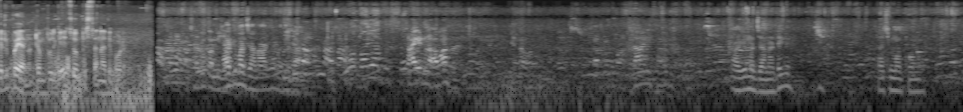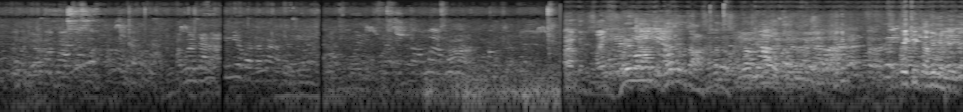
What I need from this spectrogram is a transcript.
వెళ్ళిపోయాను టెంపుల్కి చూపిస్తాను అది కూడా. आगे मत जाना आगे मत जाना। आगे मत जाना ठीक है? टच मत होना। एक ही कभी मिलेगा।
